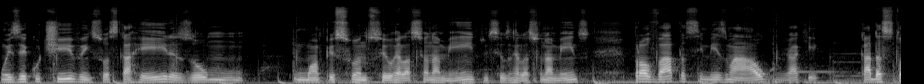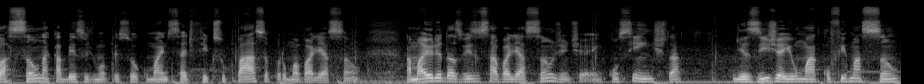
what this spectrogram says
um executivo em suas carreiras ou um, uma pessoa no seu relacionamento, em seus relacionamentos, provar para si mesma algo, já que Cada situação na cabeça de uma pessoa com mindset fixo passa por uma avaliação. Na maioria das vezes essa avaliação, gente, é inconsciente, tá? E exige aí uma confirmação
